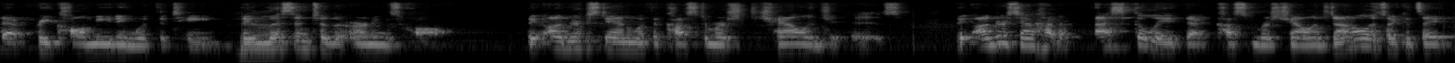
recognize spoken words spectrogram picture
that pre-call meeting with the team. They yeah. listen to the earnings call. They understand what the customer's challenge is. They understand how to escalate that customer's challenge. Not only so I could say,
